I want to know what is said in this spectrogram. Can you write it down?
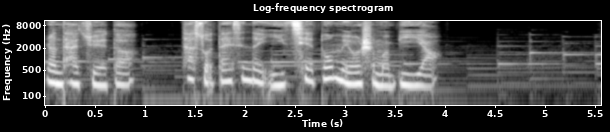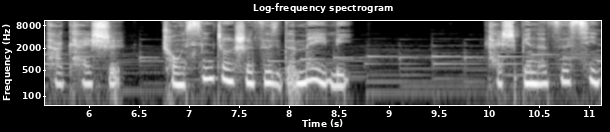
让他觉得，他所担心的一切都没有什么必要。他开始重新正视自己的魅力，开始变得自信，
